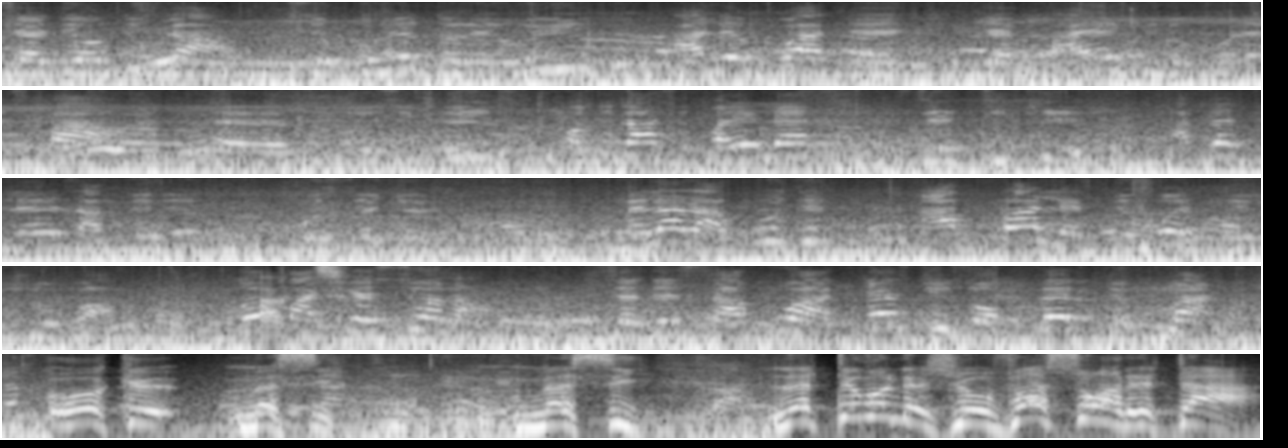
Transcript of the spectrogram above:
c'est en tout cas se promener dans les rues, aller voir des, des païens qui ne connaissent pas euh, Jésus-Christ en tout cas, c'est fallait les édifier, afin de les amener au Seigneur. Mais là, là, vous dites, à part les témoins de Jéhovah. Donc ma question là, c'est de savoir qu'est-ce qu'ils ont fait de mal. Ok, merci. Merci. Les témoins de Jéhovah sont en retard.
